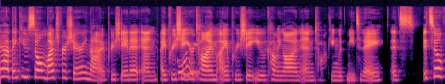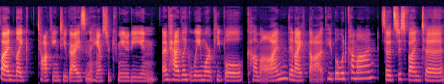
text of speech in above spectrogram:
Yeah, thank you so much for sharing that. I appreciate it. And I appreciate your time. I appreciate you coming on and talking with me today. It's it's so fun like talking to you guys in the hamster community and I've had like way more people come on than I thought people would come on. So it's just fun to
